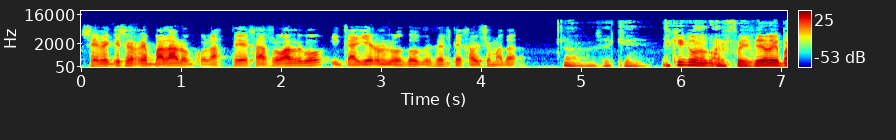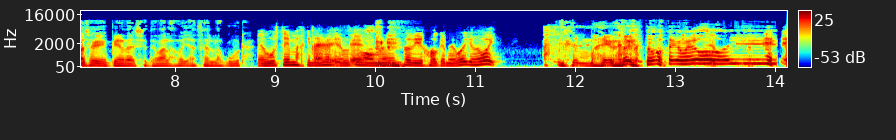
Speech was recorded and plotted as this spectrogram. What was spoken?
se ve que se resbalaron con las tejas o algo y cayeron los dos desde el tejado y se mataron. Ah, es que, es que con, con el folleteo lo que pasa es que pierde, se te va la olla a hacer locura. Me gusta imaginarme que en el último momento dijo que me voy, que me voy. me voy.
